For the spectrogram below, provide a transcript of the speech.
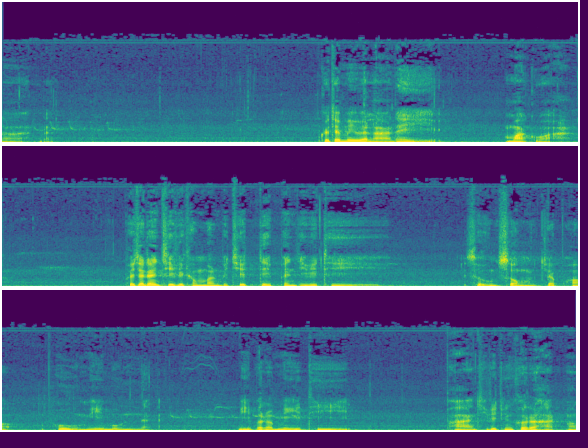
นานนะก็จะมีเวลาได้มากกว่า เพราะฉะนั้นชีวิตของบรรพชิตนี่เป็นชีวิตที่สูงส่งเฉพาะผู้มีบุญนะมีบารมีที่ผ่านชีวิตของครหัสมา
